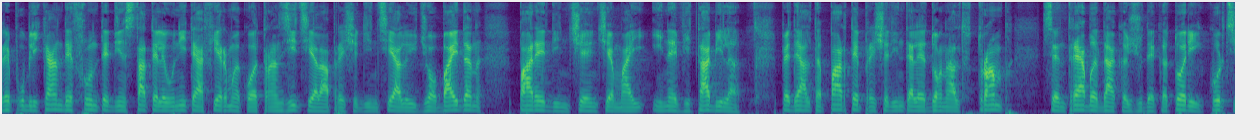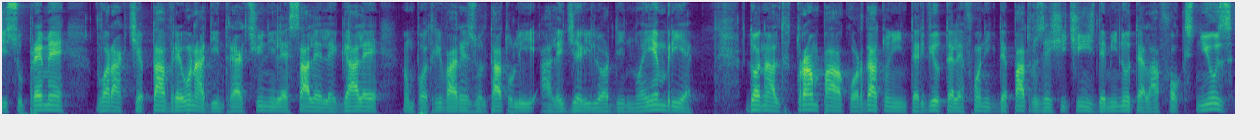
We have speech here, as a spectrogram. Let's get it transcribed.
Republican de frunte din Statele Unite afirmă că o tranziție la președinția lui Joe Biden pare din ce în ce mai inevitabilă. Pe de altă parte, președintele Donald Trump se întreabă dacă judecătorii Curții Supreme vor accepta vreuna dintre acțiunile sale legale împotriva rezultatului alegerilor din noiembrie. Donald Trump a acordat un interviu telefonic de 45 de minute la Fox News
